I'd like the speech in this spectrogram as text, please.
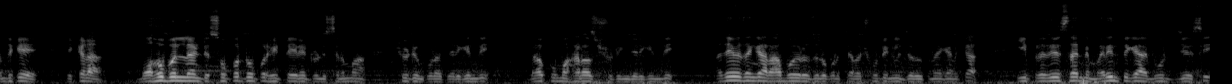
అందుకే ఇక్కడ బాహుబలి లాంటి సూపర్ డూపర్ హిట్ అయినటువంటి సినిమా షూటింగ్ కూడా జరిగింది. డాకు మహారాజ్ షూటింగ్ జరిగింది. అదేవిధంగా రాబోయే రోజుల్లో కూడా చాలా షూటింగ్లు జరుగుతున్నాయి కనుక ఈ ప్రదేశాన్ని మరింతగా అభివృద్ధి చేసి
